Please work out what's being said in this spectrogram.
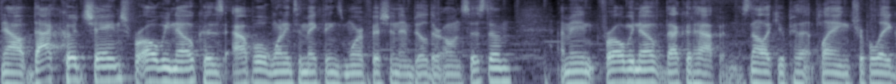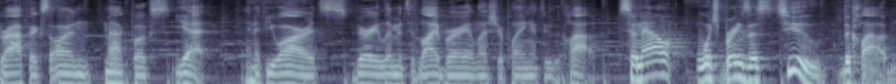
Now, that could change for all we know because Apple wanting to make things more efficient and build their own system. I mean, for all we know, that could happen. It's not like you're playing AAA graphics on MacBooks yet. And if you are, it's very limited library unless you're playing it through the cloud. So now, which brings us to the cloud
